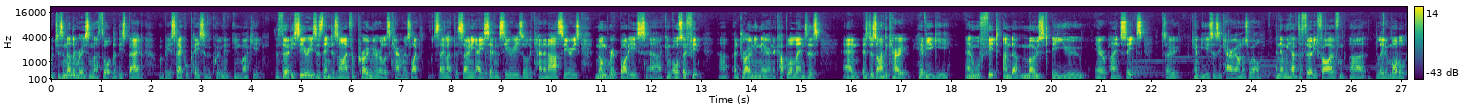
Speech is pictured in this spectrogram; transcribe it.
which is another reason I thought that this bag would be a staple piece of equipment in my kit. The 30 series is then designed for pro mirrorless cameras like say like the Sony a7 series or the Canon R series. Non-grip bodies uh, can also fit uh, a drone in there and a couple of lenses and is designed to carry heavier gear and will fit under most EU aeroplane seats so can be used as a carry-on as well. And then we have the 35 uh, litre model,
